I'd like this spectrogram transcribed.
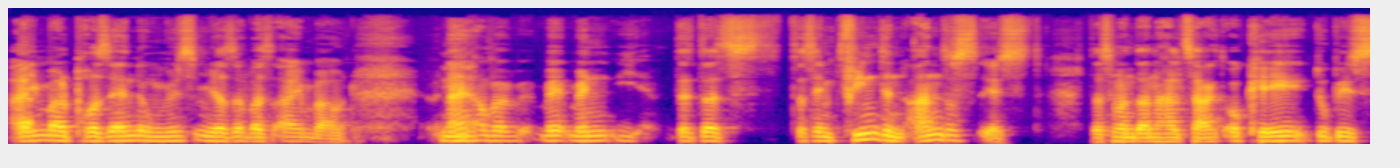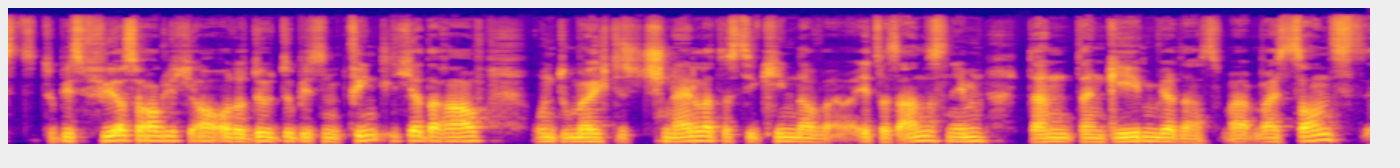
Einmal pro Sendung müssen wir sowas einbauen. Nein, Mhm. aber wenn, wenn das, das Empfinden anders ist, dass man dann halt sagt, okay, du bist, du bist fürsorglicher oder du, du bist empfindlicher darauf und du möchtest schneller, dass die Kinder etwas anders nehmen, dann, dann geben wir das. Weil, weil sonst,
